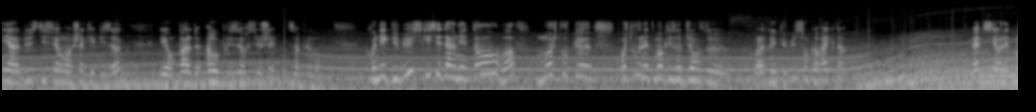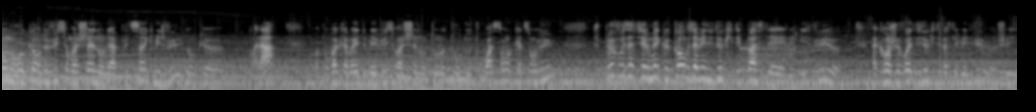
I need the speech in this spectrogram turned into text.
et un bus différent à chaque épisode et on parle de un ou plusieurs sujets simplement. Chronique du bus qui ces derniers temps, moi je trouve que moi je trouve honnêtement que les audiences de pour la chronique du bus sont correctes. Hein. Même si honnêtement mon record de vues sur ma chaîne on est à plus de 5000 vues donc euh, voilà. Quand on voit que la moyenne de mes vues sur ma chaîne on tourne autour de 300 400 vues, je peux vous affirmer que quand vous avez une vidéo qui dépasse les, 1000 vues, euh, quand je vois une vidéo qui dépasse les 1000 vues, euh, je suis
